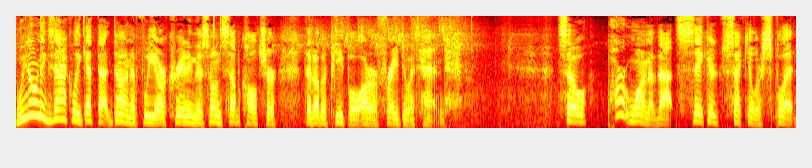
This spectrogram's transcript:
we don't exactly get that done if we are creating this own subculture that other people are afraid to attend. So, part one of that sacred secular split,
